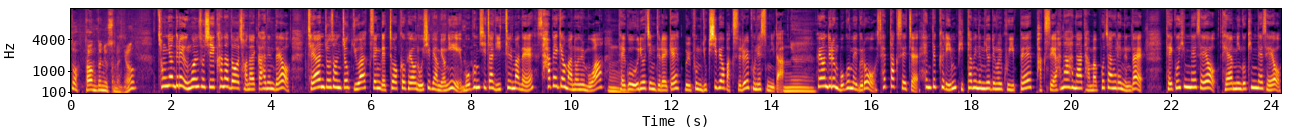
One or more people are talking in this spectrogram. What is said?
또 다음 뜬 뉴스는요. 청년들의 응원 소식 하나 더 전할까 하는데요. 제한조선 쪽 유학생 네트워크 회원 50여 명이 모금 시작 이틀 만에 400여만 원을 모아 음. 대구 의료진들에게 물품 60여 박스를 보냈습니다. 네. 회원들은 모금액으로 세탁세제, 핸드크림, 비타민 음료 등을 구입해 박스에 하나하나 담아 포장을 했는데 대구 힘내세요. 대한민국 힘내세요.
